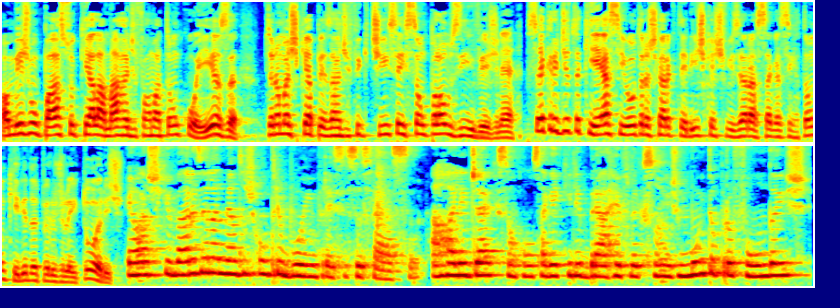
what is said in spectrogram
ao mesmo passo que ela amarra de forma tão coesa tramas que, apesar de fictícias, são plausíveis, né? Você acredita que essa e outras características fizeram a saga ser tão querida pelos leitores? Eu acho que vários elementos contribuem para esse sucesso. A Holly Jackson consegue equilibrar reflexões muito profundas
